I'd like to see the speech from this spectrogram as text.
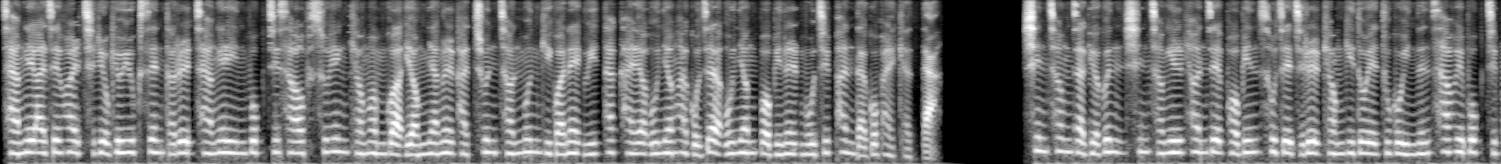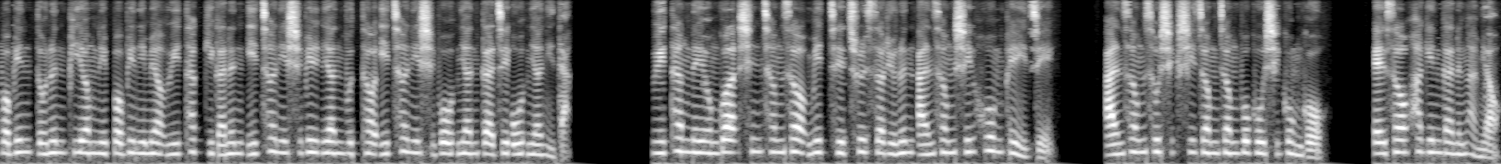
장애아재 활치료 교육센터를 장애인복지 사업 수행 경험과 역량을 갖춘 전문기관에 위탁하여 운영하고자 운영법인을 모집한다고 밝혔다. 신청 자격은 신청일 현재 법인 소재지를 경기도에 두고 있는 사회복지법인 또는 비영리법인이며 위탁기간은 2021년부터 2025년까지 5년이다. 위탁 내용과 신청서 및 제출 서류는 안성시 홈페이지 안성소식시정정보고시 공고에서 확인 가능하며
